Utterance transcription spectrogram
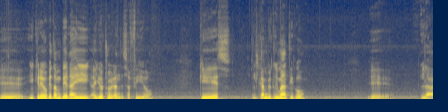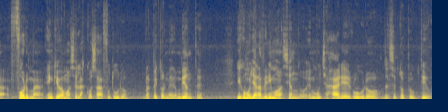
Eh, y creo que también ahí hay otro gran desafío, que es el cambio climático, eh, la forma en que vamos a hacer las cosas a futuro respecto al medio ambiente, y como ya las venimos haciendo en muchas áreas y rubros del sector productivo.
